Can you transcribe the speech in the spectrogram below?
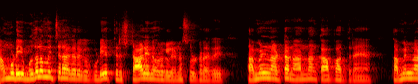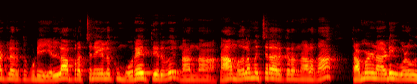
நம்முடைய முதலமைச்சராக இருக்கக்கூடிய திரு ஸ்டாலின் அவர்கள் என்ன சொல்றாரு? தமிழ்நாட்டை நான் தான் காப்பாத்துறேன். தமிழ்நாட்டில் இருக்கக்கூடிய எல்லா பிரச்சனைகளுக்கும் ஒரே தீர்வு நான் தான். நான் முதலமைச்சராக இருக்கிறதுனால தான் தமிழ்நாடு இவ்வளவு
